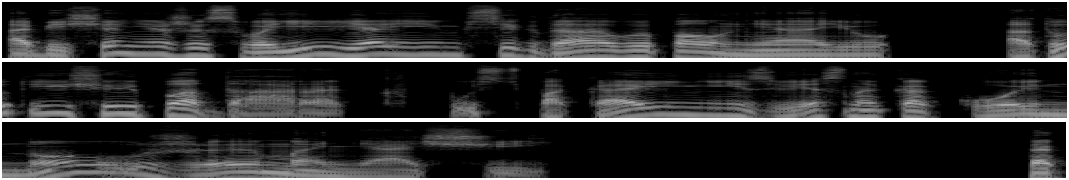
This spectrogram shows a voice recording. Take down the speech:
Обещания же свои я им всегда выполняю, а тут еще и подарок, пусть пока и неизвестно какой, но уже манящий. Так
